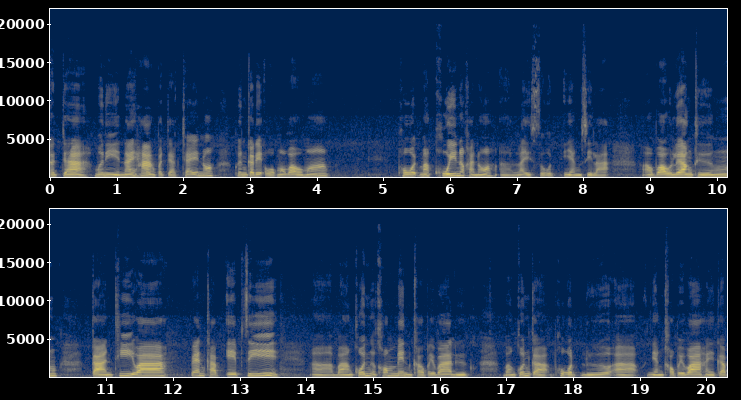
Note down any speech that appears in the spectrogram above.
อาจารย์เมื่อนี้นายห้างประจักษ์ใช้เนาะเพิ่อนก็ได้ออกมาเว้ามาโพสมาคุยเนาะค่ะเนาะไล่สดอย่างสิละเอาเว้าเรื่องถึงการที่ว่าแฟนคลับเอฟซีบางคนก็คอมเมนต์เข้าไปว่าหรือบางคนก็โพสหรืออ่ายังเข้าไปว่าให้กับ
